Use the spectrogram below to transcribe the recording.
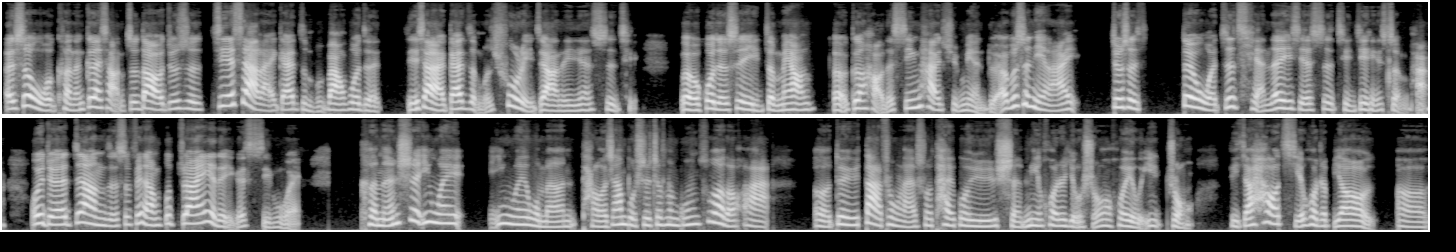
而是我可能更想知道，就是接下来该怎么办，或者接下来该怎么处理这样的一件事情，呃，或者是以怎么样呃更好的心态去面对，而不是你来就是对我之前的一些事情进行审判。我觉得这样子是非常不专业的一个行为，可能是因为。因为我们塔罗占卜师这份工作的话，呃，对于大众来说太过于神秘，或者有时候会有一种比较好奇或者比较呃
